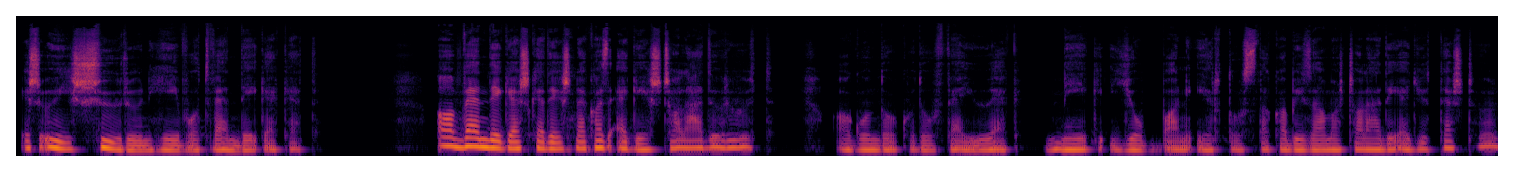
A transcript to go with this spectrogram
és ő is sűrűn hívott vendégeket. A vendégeskedésnek az egész család örült, a gondolkodó fejűek még jobban írtóztak a bizalmas családi együttestől,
